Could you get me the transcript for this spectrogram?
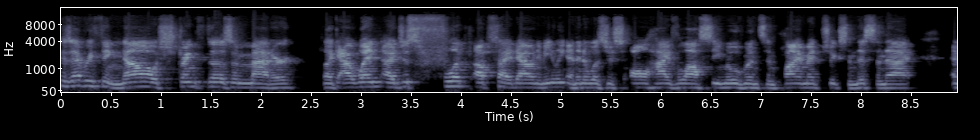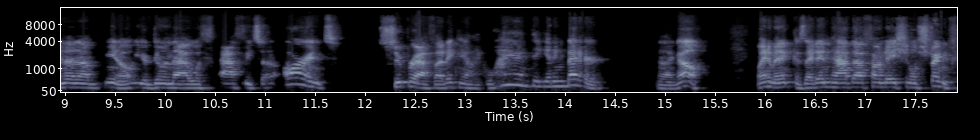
is everything." No, strength doesn't matter. Like I went, I just flipped upside down immediately, and then it was just all high velocity movements and plyometrics and this and that. And then, um, you know, you're doing that with athletes that aren't super athletic. And you're like, why aren't they getting better? And like, oh, wait a minute, because I didn't have that foundational strength.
